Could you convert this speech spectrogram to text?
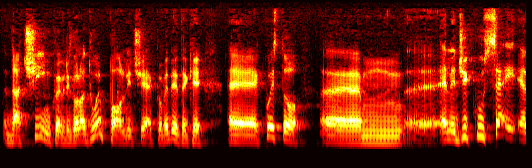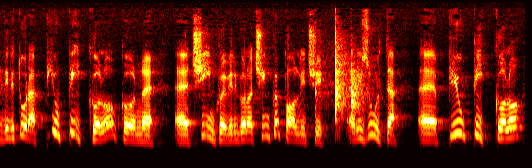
da 5,2 pollici, ecco vedete che questo ehm, LG Q6 è addirittura più piccolo con eh, 5,5 pollici, eh, risulta eh, più piccolo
